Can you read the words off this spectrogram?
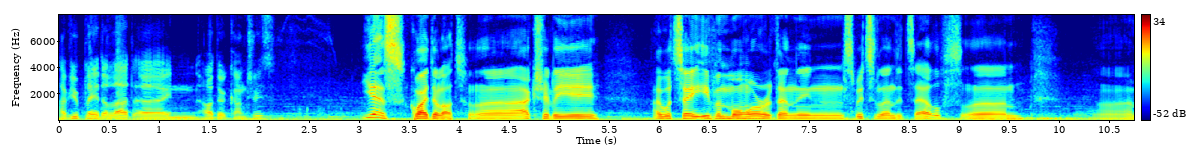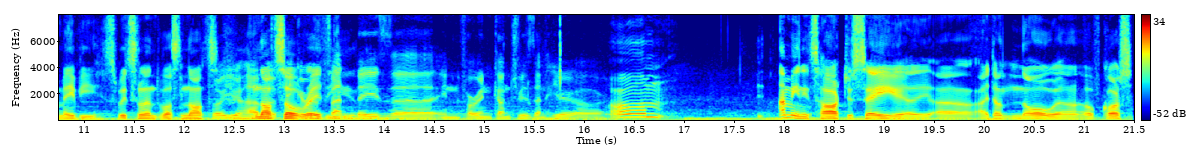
have you played a lot uh, in other countries? Yes, quite a lot. Uh, actually, I would say even more than in Switzerland itself. Um, uh, maybe Switzerland was not so you have not a so ready. fan base uh, in foreign countries than here, or um, I mean it's hard to say. Uh, I don't know. Uh, of course,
